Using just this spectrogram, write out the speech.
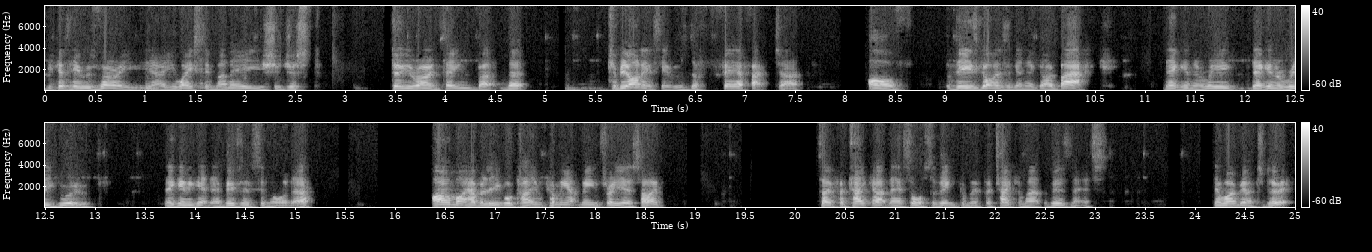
because he was very, you know, you're wasting money. You should just do your own thing. But that, to be honest, it was the fear factor of these guys are going to go back they're going to re they're going to regroup. They're going to get their business in order. I might have a legal claim coming at me in three years' time. So if I take out their source of income, if I take them out of the business, they won't be able to do it.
